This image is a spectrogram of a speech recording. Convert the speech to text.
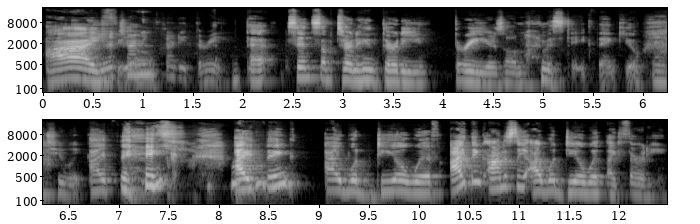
I You're turning 33 that since I'm turning 33 years old, my mistake, thank you. in two weeks. I think I think I would deal with I think honestly I would deal with like 30.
